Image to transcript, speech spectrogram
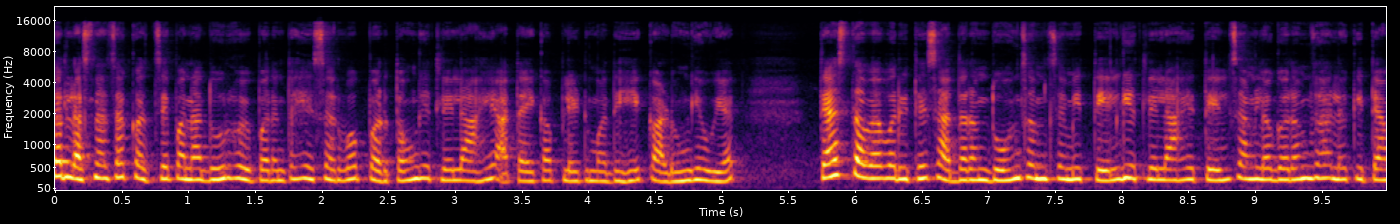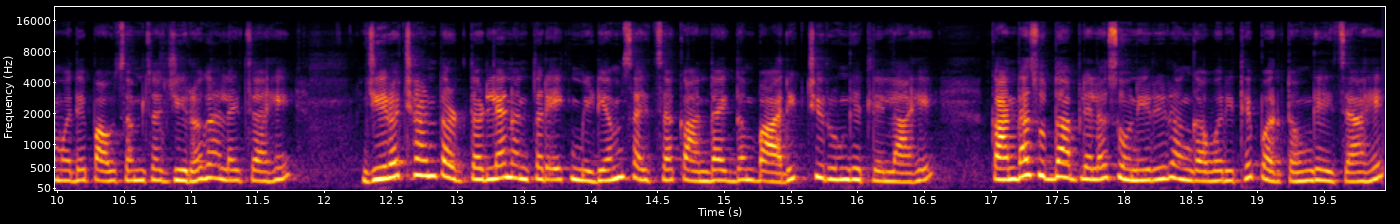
तर लसणाचा कच्चेपणा दूर होईपर्यंत हे सर्व परतवून घेतलेलं आहे. आता एका प्लेटमध्ये हे काढून घेऊयात. त्याच तव्यावर इथे साधारण दोन चमचे मी तेल घेतलेलं आहे. तेल चांगलं गरम झालं की त्यामध्ये पाव चमचा जिरं घालायचं आहे. जिरं छान तडतडल्यानंतर एक मीडियम साईजचा कांदा एकदम बारीक चिरून घेतलेला आहे. कांदासुद्धा आपल्याला सोनेरी रंगावर इथे परतवून घ्यायचा आहे.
